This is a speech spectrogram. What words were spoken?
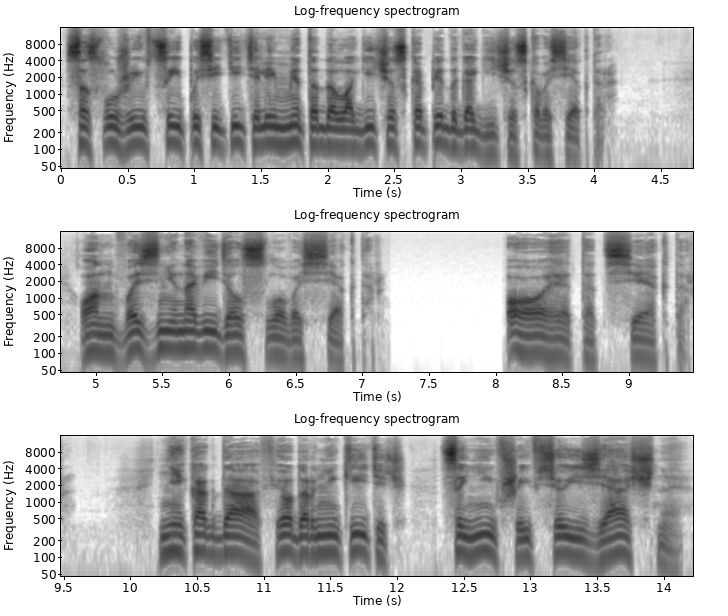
сослуживцы и посетители методологическо-педагогического сектора. Он возненавидел слово «сектор». О, этот сектор! Никогда Федор Никитич, ценивший все изящное,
